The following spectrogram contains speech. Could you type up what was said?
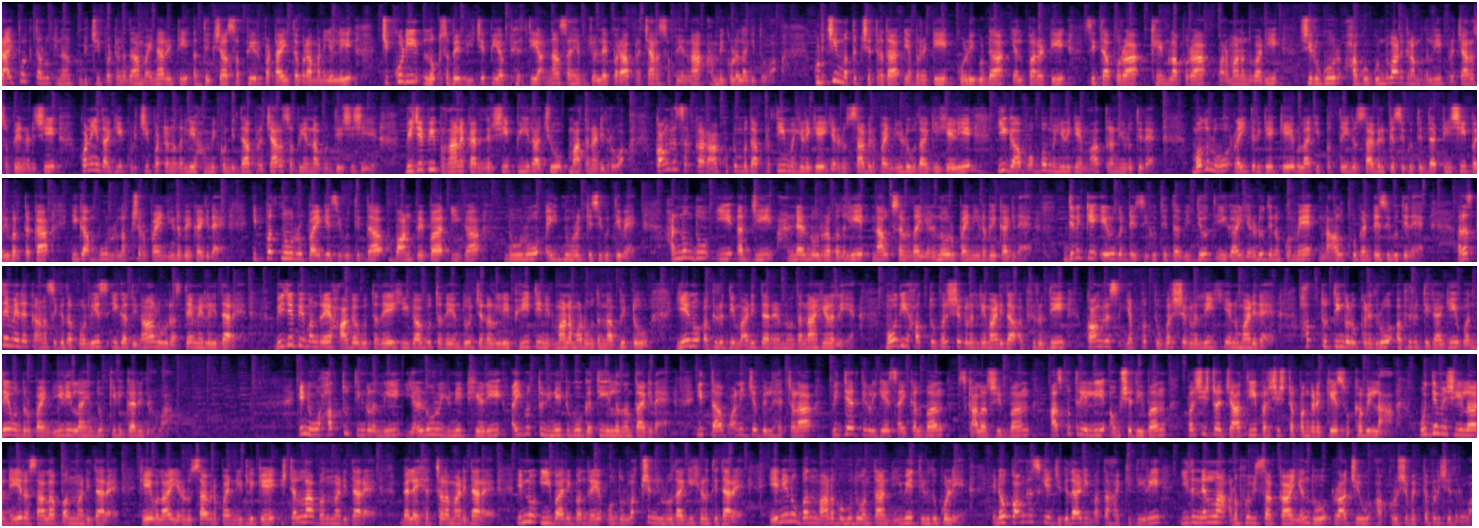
ರಾಯಪಾಕ್ ತಾಲೂಕಿನ ಕುಡಿಚಿ ಪಟ್ಟಣದ ಮೈನಾರಿಟಿ ಅಧ್ಯಕ್ಷ ಸಫೀರ್ ಪಟಾಯಿತ್ ಅವರ ಮನೆಯಲ್ಲಿ ಚಿಕ್ಕೋಡಿ ಲೋಕಸಭೆ ಬಿಜೆಪಿ ಅಭ್ಯರ್ಥಿ ಅಣ್ಣಾಸಾಹೇಬ್ ಜೊಲ್ಲೆ ಪರ ಪ್ರಚಾರ ಸಭೆಯನ್ನು ಹಮ್ಮಿಕೊಳ್ಳಲಾಗಿತ್ತು. ಕುಡ್ಚಿ ಮತಕ್ಷೇತ್ರದ ಎಬರಟಿ ಕೋಳಿಗುಡ್ಡ ಯಲ್ಪಾರಟಿ ಸಿದ್ದಾಪುರ, ಖೇಮ್ಲಾಪುರ, ಪರಮಾನಂದವಾಡಿ ಸಿರುಗೂರ್ ಹಾಗೂ ಗುಂಡವಾಡ ಗ್ರಾಮದಲ್ಲಿ ಪ್ರಚಾರ ಸಭೆ ನಡೆಸಿ, ಕೊನೆಯದಾಗಿ ಕುಡ್ಚಿ ಪಟ್ಟಣದಲ್ಲಿ ಹಮ್ಮಿಕೊಂಡಿದ್ದ ಪ್ರಚಾರ ಸಭೆಯನ್ನು ಉದ್ದೇಶಿಸಿ ಬಿಜೆಪಿ ಪ್ರಧಾನ ಕಾರ್ಯದರ್ಶಿ ಪಿ ರಾಜು ಮಾತನಾಡಿದರು. ಕಾಂಗ್ರೆಸ್ ಸರ್ಕಾರ ಕುಟುಂಬದ ಪ್ರತಿ ಮಹಿಳೆಗೆ ಎರಡು ಸಾವಿರ ರೂಪಾಯಿ ನೀಡುವುದಾಗಿ ಹೇಳಿ ಈಗ ಒಬ್ಬ ಮಹಿಳೆಗೆ ಮಾತ್ರ ನೀಡುತ್ತಿದೆ. ಮೊದಲು ರೈತರಿಗೆ ಕೇವಲ ಇಪ್ಪತ್ತೈದು ಸಾವಿರಕ್ಕೆ ಸಿಗುತ್ತಿದ್ದ ಟಿಸಿ ಪರಿವರ್ತಕ ಈಗ ಮೂರು ಲಕ್ಷ ರೂಪಾಯಿ ನೀಡಬೇಕಾಗಿದೆ. ಇಪ್ಪತ್ತ್ನೂರು ರೂಪಾಯಿಗೆ ಸಿಗುತ್ತಿದ್ದ ಬಾಂಡ್ ಪೇಪರ್ ಈಗ ನೂರು, ಐದುನೂರಕ್ಕೆ ಸಿಗುತ್ತಿವೆ. ಹನ್ನೊಂದು ಈ ಅರ್ಜಿ ಹನ್ನೆರಡು ನೂರರ ಬದಲಿ ನಾಲ್ಕು ಸಾವಿರದ ಏಳ್ನೂರು ರೂಪಾಯಿ ನೀಡಬೇಕಾಗಿದೆ. ದಿನಕ್ಕೆ ಏಳು ಗಂಟೆ ಸಿಗುತ್ತಿದ್ದ ವಿದ್ಯುತ್ ಈಗ ಎರಡು ದಿನಕ್ಕೊಮ್ಮೆ ನಾಲ್ಕು ಗಂಟೆ ಸಿಗುತ್ತಿದೆ. ರಸ್ತೆ ಮೇಲೆ ಕಾಣಸಿಗದ ಪೊಲೀಸ್ ಈಗ ದಿನಾಲೂ ರಸ್ತೆ ಮೇಲೆ ಇದ್ದಾರೆ. ಬಿಜೆಪಿ ಬಂದರೆ ಹಾಗಾಗುತ್ತದೆ, ಹೀಗಾಗುತ್ತದೆ ಎಂದು ಜನರಲ್ಲಿ ಭೀತಿ ನಿರ್ಮಾಣ ಮಾಡುವುದನ್ನು ಬಿಟ್ಟು ಏನು ಅಭಿವೃದ್ಧಿ ಮಾಡಿದ್ದಾರೆ ಎನ್ನುವುದನ್ನು ಹೇಳಲಿ. ಮೋದಿ ಹತ್ತು ವರ್ಷಗಳಲ್ಲಿ ಮಾಡಿದ ಅಭಿವೃದ್ಧಿ, ಕಾಂಗ್ರೆಸ್ ಎಪ್ಪತ್ತು ವರ್ಷಗಳಲ್ಲಿ ಏನು ಮಾಡಿದೆ? ಹತ್ತು ತಿಂಗಳು ಕಳೆದರೂ ಅಭಿವೃದ್ಧಿಗಾಗಿ ಒಂದೇ ಒಂದು ರೂಪಾಯಿ ನೀಡಿಲ್ಲ ಎಂದು ಕಿಡಿಕಾರಿದರು. ಇನ್ನು ಹತ್ತು ತಿಂಗಳಲ್ಲಿ ಎರಡೂರು ಯೂನಿಟ್ ಹೇಳಿ ಐವತ್ತು ಯೂನಿಟ್ಗೂ ಗತಿ ಇಲ್ಲದಂತಾಗಿದೆ. ಇತ್ತ ವಾಣಿಜ್ಯ ಬಿಲ್ ಹೆಚ್ಚಳ, ವಿದ್ಯಾರ್ಥಿಗಳಿಗೆ ಸೈಕಲ್ ಬಂದ್, ಸ್ಕಾಲರ್ಶಿಪ್ ಬಂದ್, ಆಸ್ಪತ್ರೆಯಲ್ಲಿ ಔಷಧಿ ಬಂದ್, ಪರಿಶಿಷ್ಟ ಜಾತಿ, ಪರಿಶಿಷ್ಟ ಪಂಗಡಕ್ಕೆ ಸುಖವಿಲ್ಲ. ಉದ್ಯಮಶೀಲ ನೇರ ಸಾಲ ಬಂದ್ ಮಾಡಿದ್ದಾರೆ. ಕೇವಲ ಎರಡು ಸಾವಿರ ರೂಪಾಯಿ ನೀಡಲಿಕ್ಕೆ ಇಷ್ಟೆಲ್ಲ ಬಂದ್ ಮಾಡಿದ್ದಾರೆ. ಬೆಲೆ ಹೆಚ್ಚಳ ಮಾಡಿದ್ದಾರೆ. ಇನ್ನು ಈ ಬಾರಿ ಬಂದ್ರೆ ಒಂದು ಲಕ್ಷ ನೀಡುವುದಾಗಿ ಹೇಳುತ್ತಿದ್ದಾರೆ ಏನೇನು ಬಂದ್ ಮಾಡಬಹುದು ಅಂತ ನೀವೇ ತಿಳಿದುಕೊಳ್ಳಿ. ಏನೋ ಕಾಂಗ್ರೆಸ್ಗೆ ಜಿಗದಾಡಿ ಮತ ಹಾಕಿದ್ದೀರಿ, ಇದನ್ನೆಲ್ಲ ಅನುಭವಿಸಕ್ಕ ಎಂದು ರಾಜೀವ್ ಆಕ್ರೋಶ ವ್ಯಕ್ತಪಡಿಸಿದರು.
